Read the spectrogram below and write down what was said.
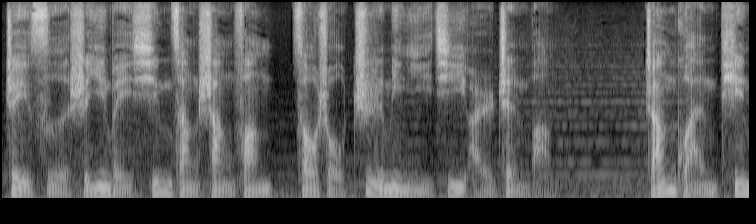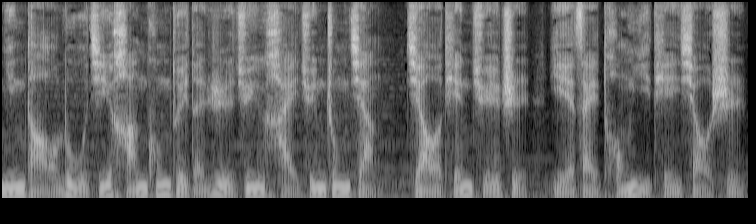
这次是因为心脏上方遭受致命一击而阵亡。掌管天宁岛陆基航空队的日军海军中将角田觉志也在同一天消失。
